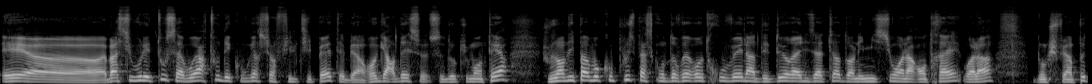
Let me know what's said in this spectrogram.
Et euh, bah, si vous voulez tout savoir, tout découvrir sur Phil Tippett, eh bien, regardez ce, documentaire. Je vous en dis pas beaucoup plus parce qu'on devrait retrouver l'un des deux réalisateurs dans l'émission à la rentrée, voilà. Donc je fais un peu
